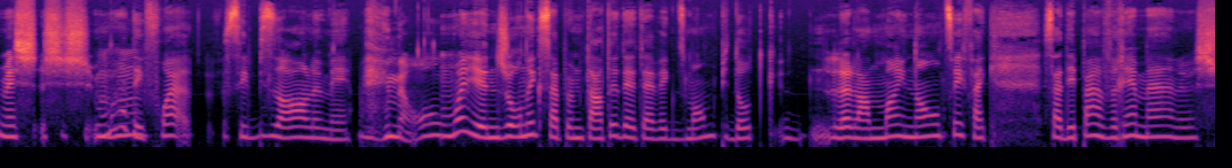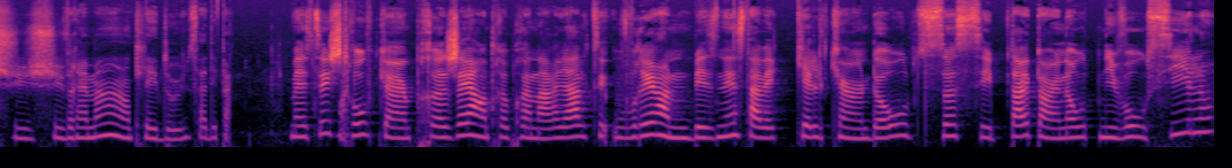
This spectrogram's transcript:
mais je- je- je- moi, Mhm. des fois, c'est bizarre, là, mais Mais non. moi, il y a une journée que ça peut me tenter d'être avec du monde, puis d'autres, le lendemain, non, tu sais. Fait que ça dépend vraiment, là. Je suis- je suis vraiment entre les deux, ça dépend. Mais tu sais, je trouve qu'un projet entrepreneurial, tu sais, ouvrir un business avec quelqu'un d'autre, ça, c'est peut-être un autre niveau aussi, là.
